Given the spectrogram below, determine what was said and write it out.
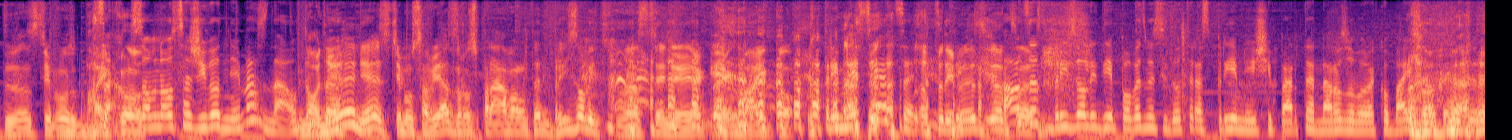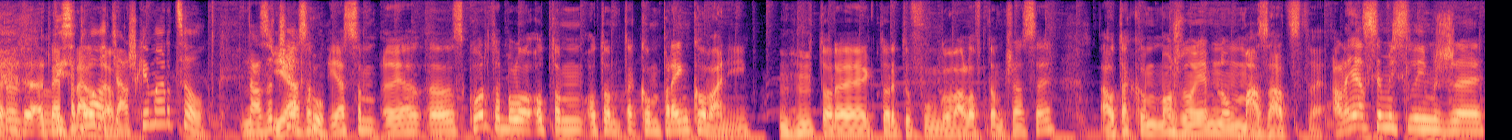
s tebou Bajko... Sa, so mnou sa život nemaznal. No Toto- nie, nie, s tebou sa viac rozprával ten Brizolit na scéne, jak, jak Bajko. Tri mesiace. Tri mesiace. Ale zase Brizolit je, povedzme si, doteraz príjemnejší partner na rozhovor ako Bajko. Ty si to mal ťažké, Marcel? Na Ja začiatku? som, ja som ja, e, skôr to bolo o tom, o tom takom prenkovaní, ktoré, ktoré tu fungovalo v tom čase a o takom možno jemnom mazáctve. Ale ja si myslím, že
